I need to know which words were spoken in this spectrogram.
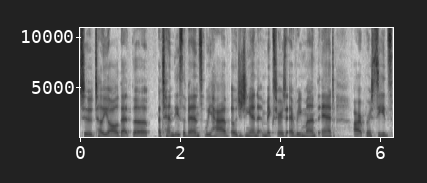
to tell you all that the attend these events we have OGGN mixers every month and our proceeds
